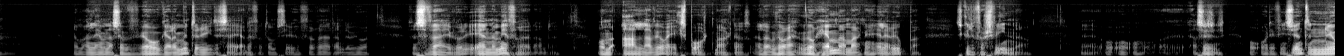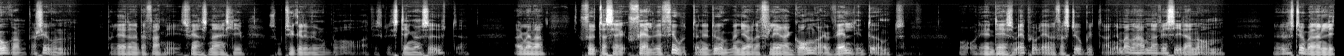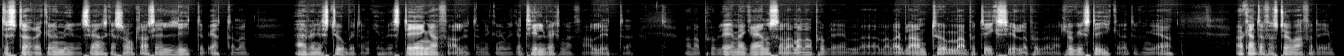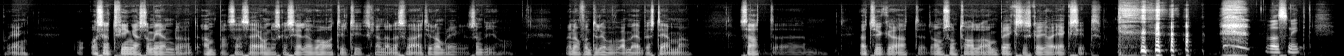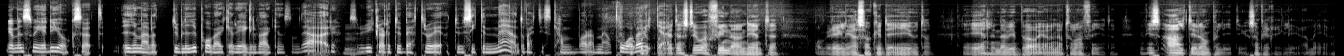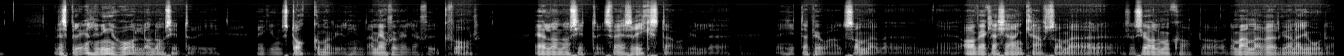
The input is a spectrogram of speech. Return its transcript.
när man lämnar så vågar de inte riktigt säga det för att de ser hur förödande det vore. För Sverige vore det ännu mer förödande om alla våra exportmarknader, eller våra, vår hemmamarknad i hela Europa skulle försvinna. Eh, och, och, och, alltså, och, det finns ju inte någon person på ledande befattning i svenskt näringsliv som tycker det vore bra att vi skulle stänga oss ute. Jag menar, skjuta sig själv i foten är dumt men göra det flera gånger är väldigt dumt. Och, det är det som är problemet för Storbritannien. Man har hamnat vid sidan om. Nu är Storbritannien en lite större ekonomi än den svenska så de klarar sig lite bättre. Men även i Storbritannien investeringar har fallit, den ekonomiska tillväxten har fallit. Man har problem med gränserna, man har problem, man har ibland tumma butikshyllor på grund av att logistiken inte fungerar. Jag kan inte förstå varför det är en poäng. Och sen tvingas de ändå att anpassa sig om de ska sälja varor till Tyskland eller Sverige till de regler som vi har. Men de får inte lov att vara med och bestämma. Så att eh, jag tycker att de som talar om Brexit ska göra exit. Vad snyggt. Ja men så är det ju också att i och med att du blir påverkad regelverken som det är. Mm. Så det är klart att det är bättre att du sitter med och faktiskt kan vara med och påverka. Och, och den stora skillnaden det är inte om vi reglerar saker det är utan det är egentligen där vi började när jag talar om friheten. Det finns alltid de politiker som vill reglera mer. Och det spelar egentligen ingen roll om de sitter i Region Stockholm och vill hindra människor att välja sjukvård. Eller om de sitter i Sveriges riksdag och vill eh, hitta på allt som eh, eh, avveckla kärnkraft som eh, socialdemokrater och de andra rödgröna gjorde.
